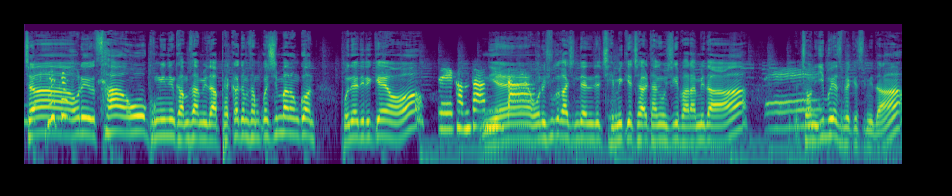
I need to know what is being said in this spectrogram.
자, 우리 4502님 감사합니다. 백화점 상권 10만 원권 보내드릴게요. 네, 예, 감사합니다. 오늘 휴가 가신다는데 재밌게 잘 다녀오시기 바랍니다. 네. 전 2부에서 뵙겠습니다.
